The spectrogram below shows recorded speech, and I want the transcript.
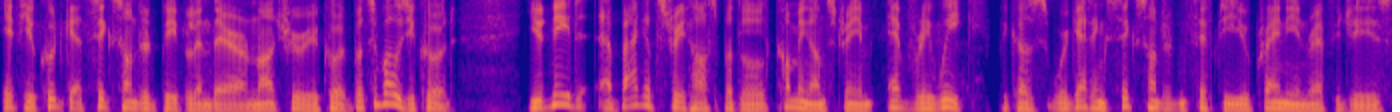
if you could get 600 people in there. I'm not sure you could, but suppose you could. You'd need a Baggot Street Hospital coming on stream every week because we're getting 650 Ukrainian refugees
